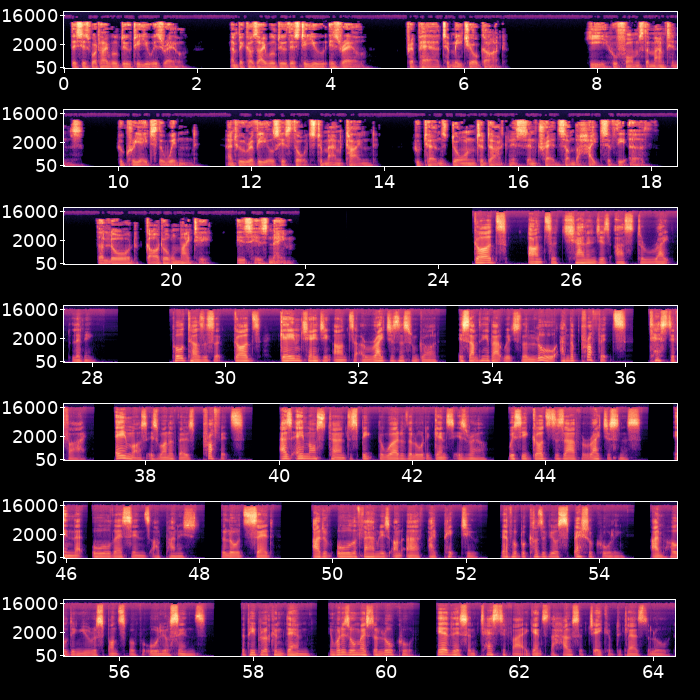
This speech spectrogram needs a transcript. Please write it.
this is what I will do to you, Israel. And because I will do this to you, Israel, prepare to meet your God. He who forms the mountains, who creates the wind, and who reveals his thoughts to mankind, who turns dawn to darkness and treads on the heights of the earth. The Lord God Almighty is his name. God's answer challenges us to right living. Paul tells us that God's game changing answer, a righteousness from God, is something about which the law and the prophets testify. Amos is one of those prophets. As Amos turned to speak the word of the Lord against Israel, we see God's desire for righteousness in that all their sins are punished the Lord said, Out of all the families on earth, I picked you. Therefore, because of your special calling, I'm holding you responsible for all your sins. The people are condemned in what is almost a law court. Hear this and testify against the house of Jacob, declares the Lord.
